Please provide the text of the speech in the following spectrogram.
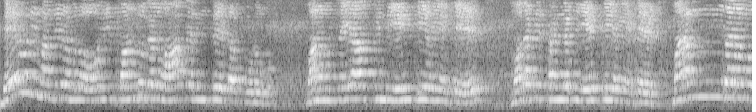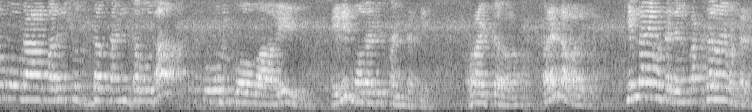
దేవుని మందిరంలో ఈ పండుగను ఆచరించేటప్పుడు మనం చేయాల్సింది ఏంటి అని అంటే మొదటి సంగతి ఏంటి అని అంటే మనందరము కూడా పరిశుద్ధ సంఘముగా కూడుకోవాలి. ఇది మొదటి సంగతి. రైట్ రెండవది కిందనే ఉంటుంది పక్కనే ఉంటుంది.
